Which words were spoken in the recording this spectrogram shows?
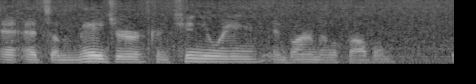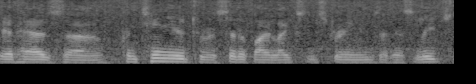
it's a major continuing environmental problem. It has uh, continued to acidify lakes and streams. It has leached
